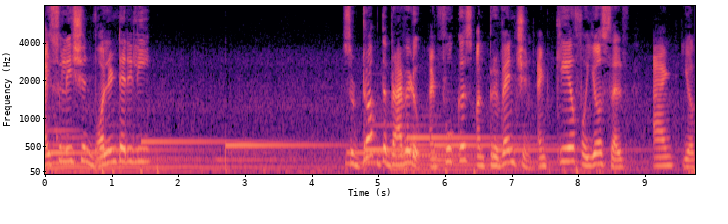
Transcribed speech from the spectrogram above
isolation voluntarily. So drop the bravado and focus on prevention and care for yourself and your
